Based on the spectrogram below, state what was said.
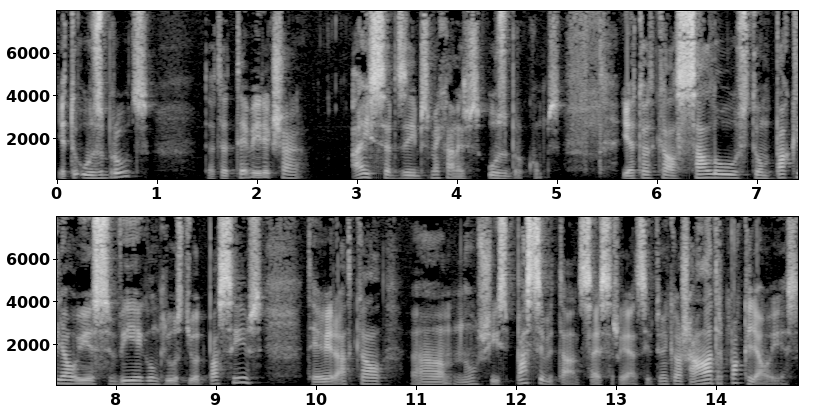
Ja tu uzbruc, tad tev ir iekšā aizsardzības mehānisms uzbrukums. Ja tu atkal salūst un pakļaujies viegli un kļūst ļoti pasīvs, tev ir atkal um, nu, šīs pasivitātes aizsargācība. Tu vienkārši ātri pakļaujies,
